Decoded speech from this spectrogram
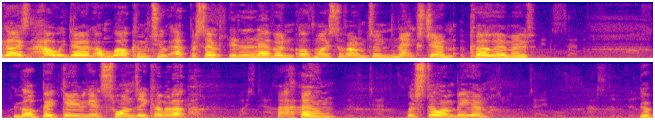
guys, how are we doing? And welcome to episode 11 of my Southampton Next Gen Career Mode. We've got a big game against Swansea coming up. At home, we're still unbeaten. Good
